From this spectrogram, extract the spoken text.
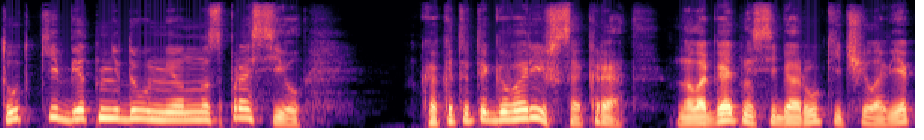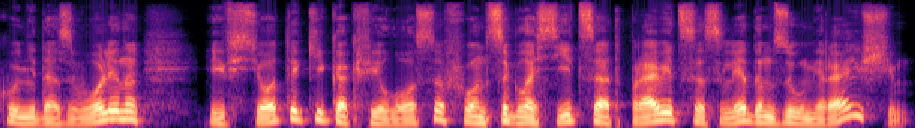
Тут Кибет недоуменно спросил, «Как это ты говоришь, Сократ? Налагать на себя руки человеку не дозволено, и все-таки, как философ, он согласится отправиться следом за умирающим?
